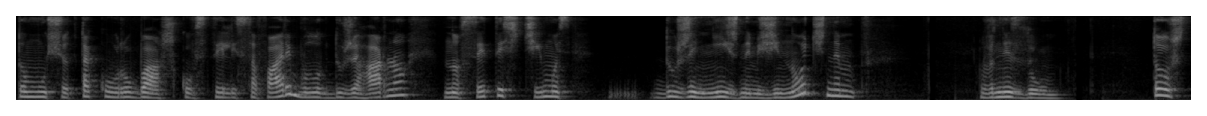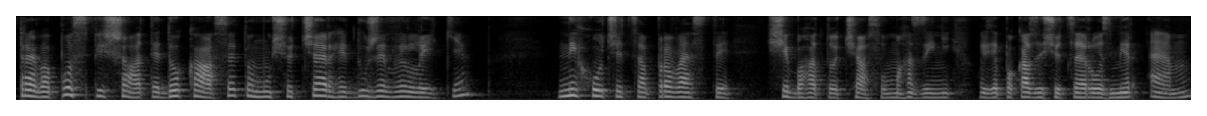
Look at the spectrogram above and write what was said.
тому що таку рубашку в стилі сафарі було б дуже гарно носити з чимось дуже ніжним, жіночним внизу. Тож треба поспішати до каси, тому що черги дуже великі. Не хочеться провести ще багато часу в магазині. Ось я показую, що це розмір М.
